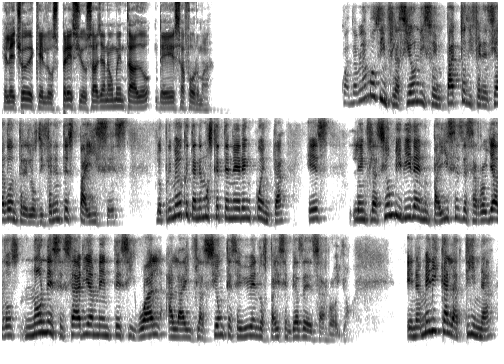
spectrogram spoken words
el hecho de que los precios hayan aumentado de esa forma. Cuando hablamos de inflación y su impacto diferenciado entre los diferentes países, lo primero que tenemos que tener en cuenta es la inflación vivida en países desarrollados no necesariamente es igual a la inflación que se vive en los países en vías de desarrollo. En América Latina,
